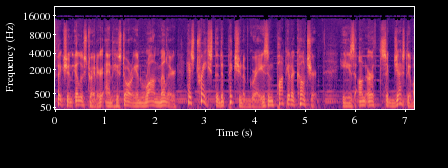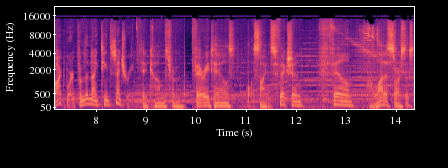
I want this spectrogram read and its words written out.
fiction illustrator and historian Ron Miller has traced the depiction of grays in popular culture. He's unearthed suggestive artwork from the 19th century. It comes from fairy tales, science fiction, film, a lot of sources.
